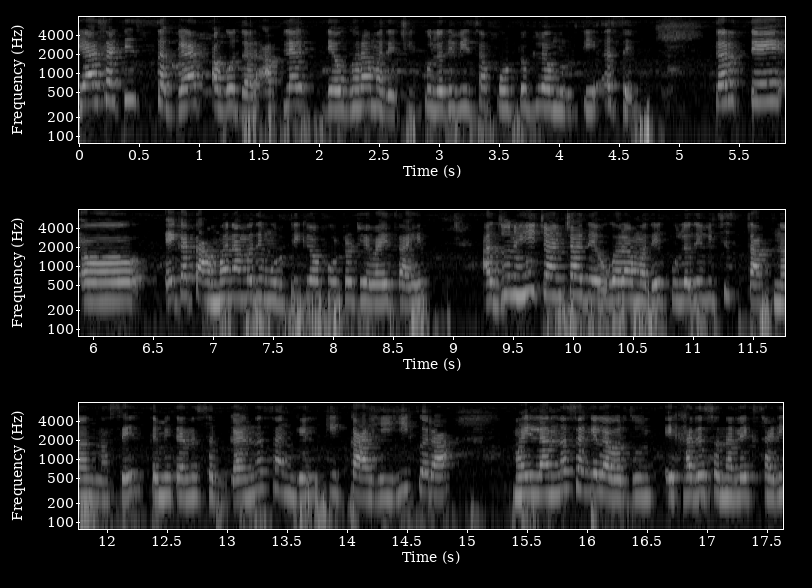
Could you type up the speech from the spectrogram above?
यासाठी सगळ्यात अगोदर आपल्या देवघरामध्ये जी कुलदेवीचा फोटो किंवा मूर्ती असेल तर ते एका तांबणामध्ये मूर्ती किंवा फोटो ठेवायचा आहे. अजूनही ज्यांच्या देवघरामध्ये कुलदेवीची स्थापना नसेल तर मी त्यांना सगळ्यांना सांगेल की काहीही करा. महिलांना सांगेल आवर्जून एखाद्या सणाला एक साडी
